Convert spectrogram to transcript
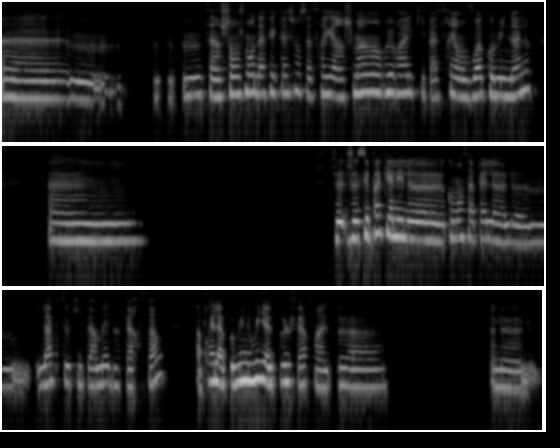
Euh, C'est un changement d'affectation. Ça serait un chemin rural qui passerait en voie communale. Euh, je ne sais pas quel est le, comment s'appelle le, l'acte qui permet de faire ça. Après, la commune, oui, elle peut le faire. Enfin, elle peut, euh, le, le-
